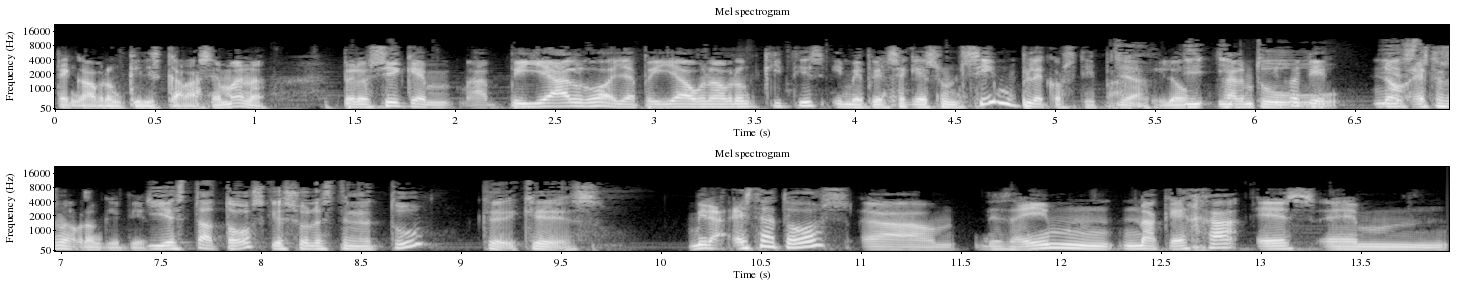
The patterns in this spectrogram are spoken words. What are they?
tenga bronquitis cada semana. Pero sí que pilla algo, haya pillado una bronquitis y me piense que es un simple constipado. Ya. Y luego Y- y sale el tú- médico y dice, no, y es- esto es una bronquitis. ¿Y esta tos que sueles tener tú? ¿Qué, qué es? Mira, esta tos, desde ahí una queja es, em,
